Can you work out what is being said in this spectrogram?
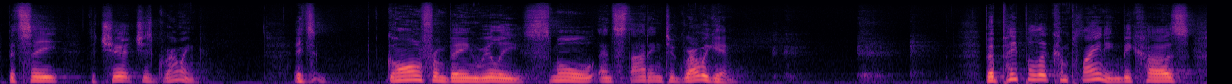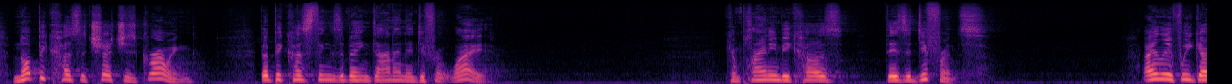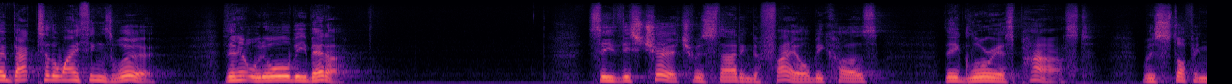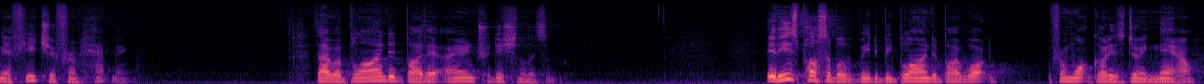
But see, the church is growing. It's gone from being really small and starting to grow again. But people are complaining because, not because the church is growing, but because things are being done in a different way. Complaining because there's a difference. Only if we go back to the way things were, then it would all be better. See, this church was starting to fail because their glorious past was stopping their future from happening. They were blinded by their own traditionalism. It is possible to be blinded by what, from what God is doing now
